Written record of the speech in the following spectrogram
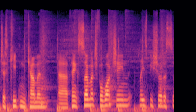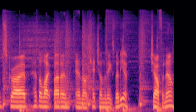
just keep them coming. Uh, thanks so much for watching. Please be sure to subscribe, hit the like button, and I'll catch you on the next video. Ciao for now.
